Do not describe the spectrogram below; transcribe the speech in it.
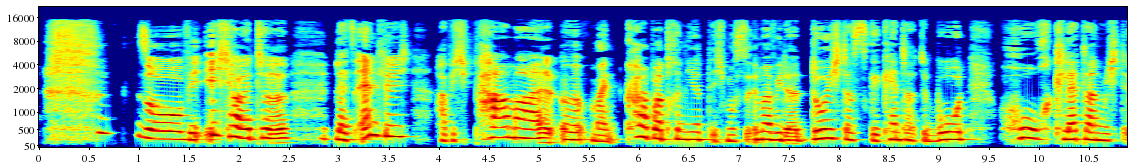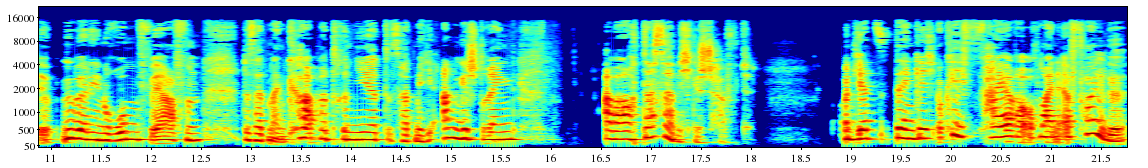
so wie ich heute. Letztendlich habe ich paar Mal äh, meinen Körper trainiert. Ich musste immer wieder durch das gekenterte Boot hochklettern, mich über den Rumpf werfen. Das hat meinen Körper trainiert, das hat mich angestrengt. Aber auch das habe ich geschafft. Und jetzt denke ich, okay, ich feiere auch meine Erfolge.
